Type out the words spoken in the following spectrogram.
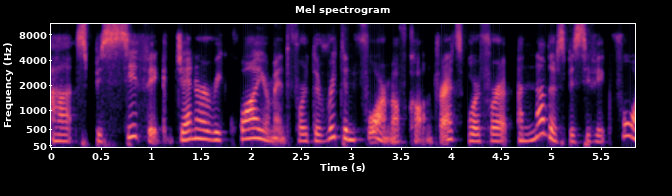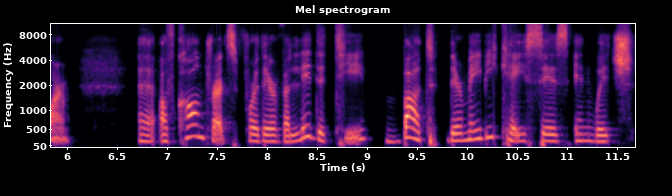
a specific general requirement for the written form of contracts or for another specific form uh, of contracts for their validity, but there may be cases in which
